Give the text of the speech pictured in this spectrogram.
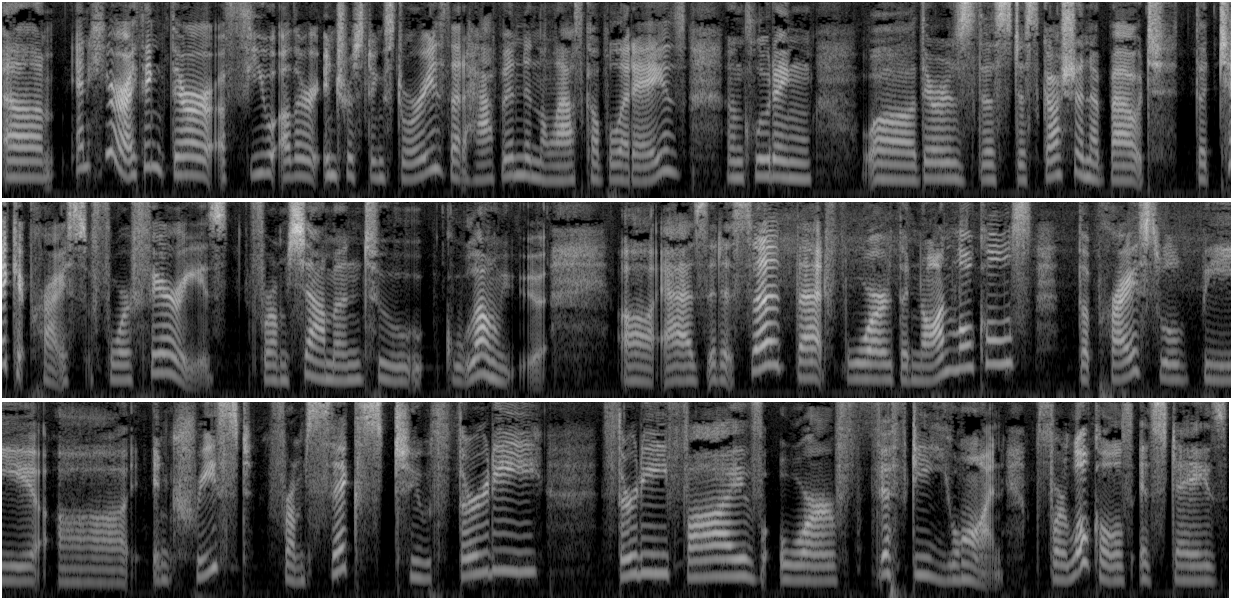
Um, and here, I think there are a few other interesting stories that happened in the last couple of days, including uh, there's this discussion about the ticket price for ferries from Xiamen to Gulangyu. Uh, as it is said that for the non-locals, the price will be uh, increased from 6 to 30 35 or 50 yuan. For locals, it stays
